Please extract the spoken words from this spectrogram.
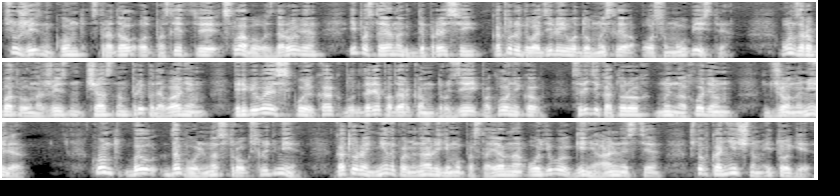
Всю жизнь Конт страдал от последствий слабого здоровья и постоянных депрессий, которые доводили его до мысли о самоубийстве. Он зарабатывал на жизнь частным преподаванием, перебиваясь кое-как благодаря подаркам друзей, поклонников, среди которых мы находим Джона Милля. Конт был довольно строг с людьми, которые не напоминали ему постоянно о его гениальности, что в конечном итоге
